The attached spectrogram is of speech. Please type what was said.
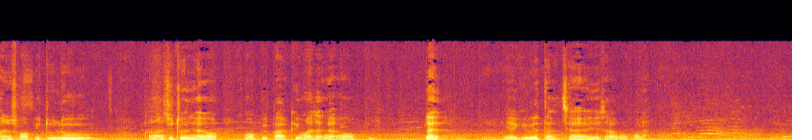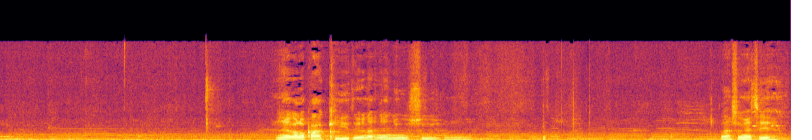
harus ngopi dulu. Karena judulnya ngo- ngopi pagi masa nggak ngopi? Lah ya ini wedang jahe serapa apa lah. Kalau pagi itu enaknya nyusu sebenarnya. Langsung aja ya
